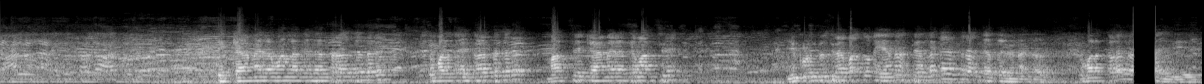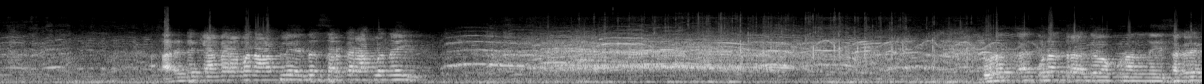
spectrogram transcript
काल कसं झालं आज पण कॅमेरामॅनला कसा त्रास देता रे. तुम्हाला काय कळतं का रे? मागचे कॅमेराचे मागचे. इकडून दुसऱ्या बाजूने ये ना त्यांना काय त्रास देता विनाकारण तुम्हाला कळलं पाहिजे. अरे ते कॅमेरामॅन आपले तर सरकार आपलं नाही. थोडं काय कुणाला त्रास द्यावा कुणाला नाही. सगळे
